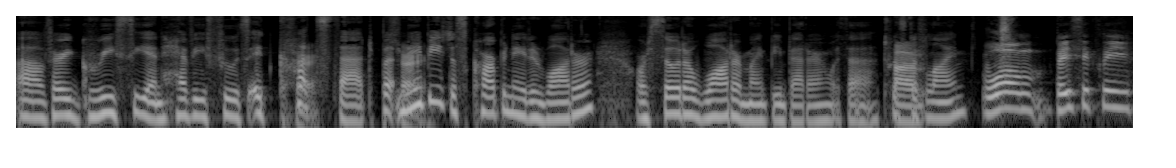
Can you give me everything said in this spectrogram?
uh, very greasy and heavy foods. It cuts that, but Sure. maybe just carbonated water or soda water might be better with a twist of Um, lime. Well, basically,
